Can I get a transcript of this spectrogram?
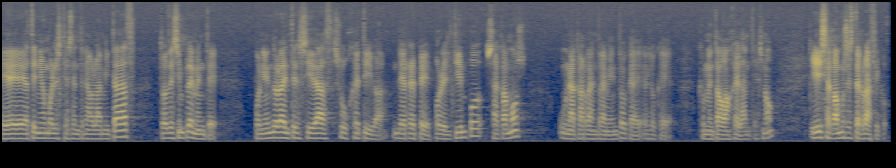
eh, ha tenido molestias, ha entrenado la mitad, entonces simplemente poniendo la intensidad subjetiva de RP por el tiempo, sacamos una carga de entrenamiento, que es lo que comentaba Ángel antes, ¿no? y sacamos este gráfico.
